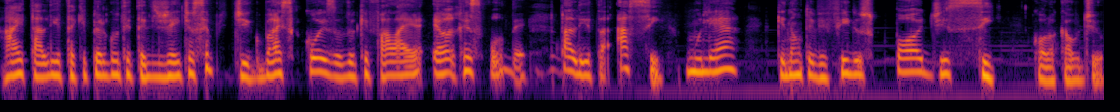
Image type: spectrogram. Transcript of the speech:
Ai, Talita, que pergunta inteligente. Eu sempre digo, mais coisa do que falar é, é responder. Talita, assim, mulher que não teve filhos pode sim colocar o DIU.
